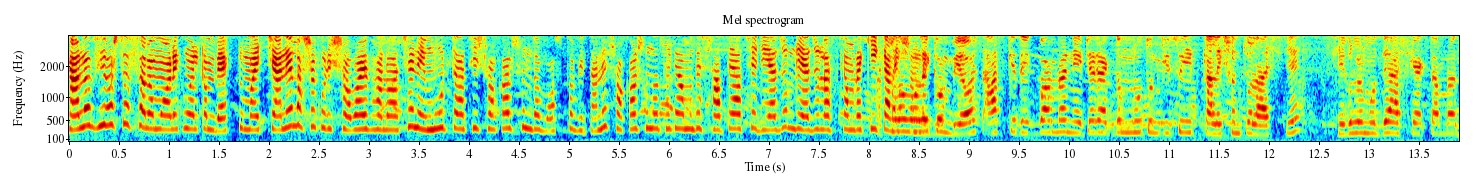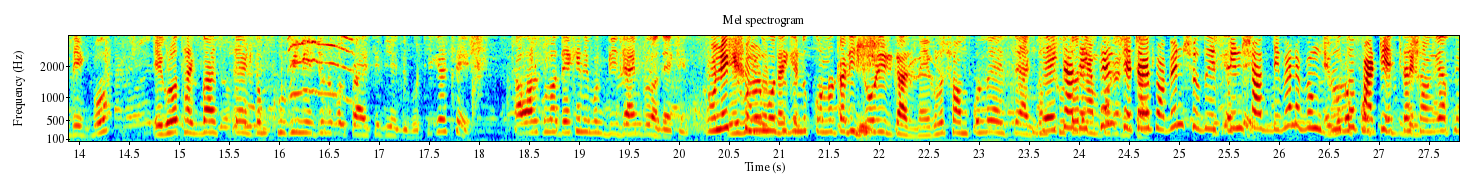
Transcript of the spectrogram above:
হ্যালো ভিউয়ার্স আসসালামু আলাইকুম welcome back to my channel. আশা করি সবাই ভালো আছেন। এই মুহূর্তে আছি সকাল সন্ধ্যা বস্ত্র বিতানে। সকাল সন্ধ্যা থেকে আমাদের সাথে আছে রিয়াজুল। রিয়াজুল আজকে আমরা কি কালেকশন আলাইকুম ভিউয়ার্স আজকে দেখব আমরা নেটের একদম নতুন কিছু ঈদ কালেকশন চলে আসছে। সেগুলোর মধ্যে আজকে একটা আমরা দেখব। এগুলো থাকবে আজকে একদম খুবই রিজনেবল প্রাইসে দিয়ে দিব ঠিক আছে? কালারগুলো দেখেন এবং ডিজাইনগুলো দেখেন। অনেক সুন্দর মধ্যে কিন্তু কোনোটারই জরির কাজ নেই। এগুলো সম্পূর্ণ একদম যেটা দেখছেন সেটাই পাবেন। শুধু? স্ক্রিনশট দিবেন এবং দ্রুত পাঠিয়ে দিবেন। সঙ্গে আপনি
